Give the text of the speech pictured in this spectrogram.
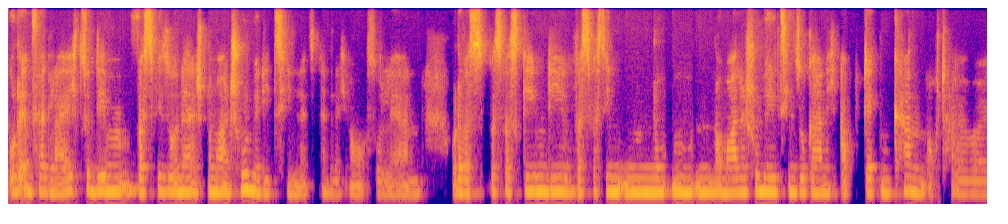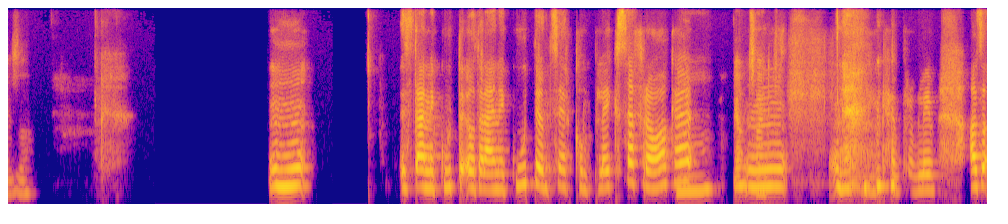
oder im Vergleich zu dem, was wir so in der normalen Schulmedizin letztendlich auch so lernen? Oder was, was, was geben die, was, was die normale Schulmedizin so gar nicht abdecken kann, auch teilweise? Mhm. Ist eine gute oder eine gute und sehr komplexe Frage. Mhm. Wir haben Zeit. Mhm. Kein Problem. Also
